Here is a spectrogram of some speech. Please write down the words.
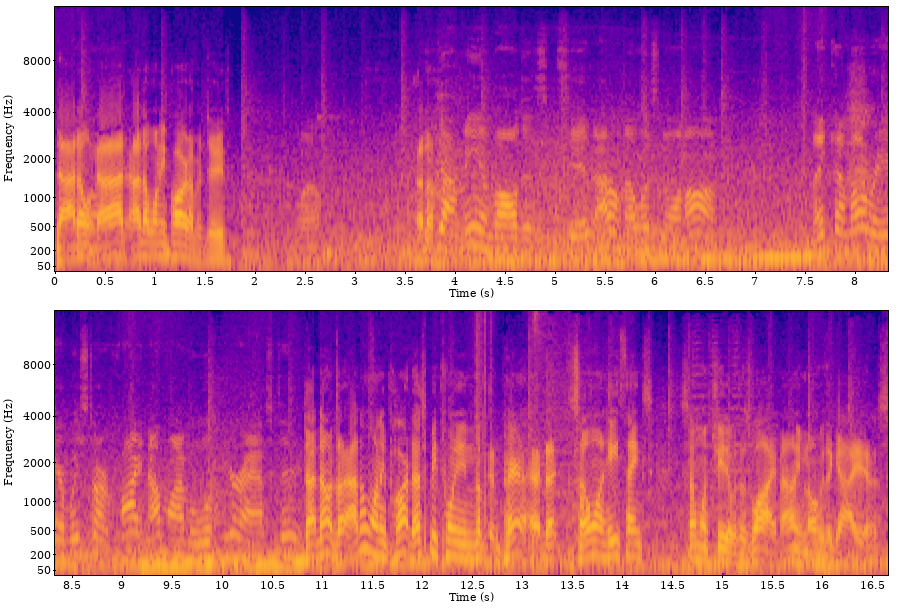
No, I don't. I, I don't want any part of it, dude. Well, I don't. you got me involved in some shit. I don't know what's going on. They come over here, we start fighting, I'm liable to whoop your ass too. That, no, I don't want any part. That's between look, apparent, uh, that someone. He thinks someone cheated with his wife. I don't even know who the guy is.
